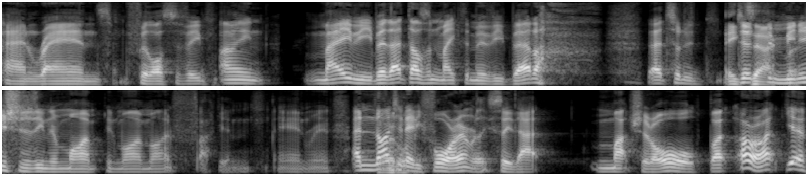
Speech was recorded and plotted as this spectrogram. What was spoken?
and Rand's philosophy, I mean, maybe, but that doesn't make the movie better. that sort of Exactly. diminishes in my in my mind. Fucking Anne Rand. And 1984, I don't really see that much at all. But all right, yeah,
